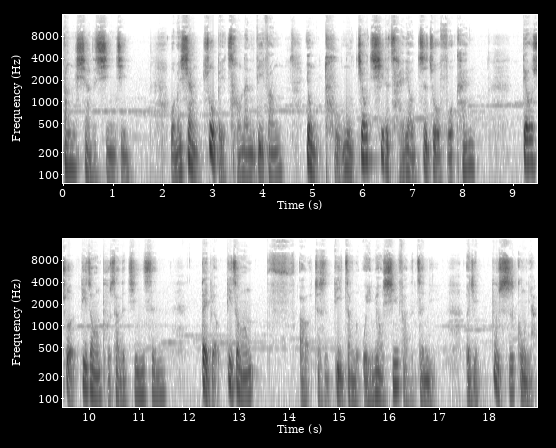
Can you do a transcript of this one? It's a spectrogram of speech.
当下的心境。我们向坐北朝南的地方，用土木交漆的材料制作佛龛。雕塑地藏王菩萨的金身，代表地藏王啊，就是地藏的微妙心法的真理，而且布施供养、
